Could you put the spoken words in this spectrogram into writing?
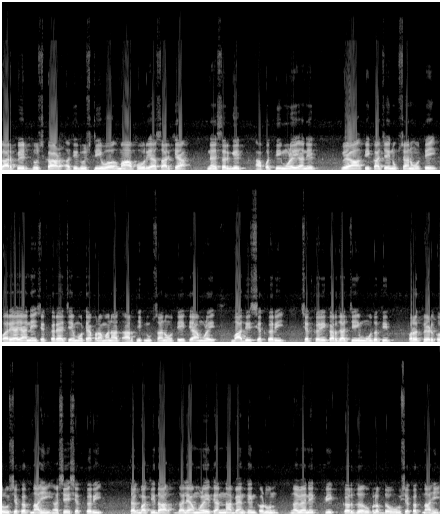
गारपीट दुष्काळ अतिवृष्टी व महापूर यासारख्या नैसर्गिक आपत्तीमुळे अनेक वेळा पिकाचे नुकसान होते. पर्यायाने शेतकऱ्याचे मोठ्या प्रमाणात आर्थिक नुकसान होते. त्यामुळे बाधित शेतकरी शेतकरी कर्जाची मुदतीत परतफेड करू शकत नाही असे शेतकरी थकबाकीदार झाल्यामुळे त्यांना बँकेकडून नव्याने पीक कर्ज उपलब्ध होऊ शकत नाही.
